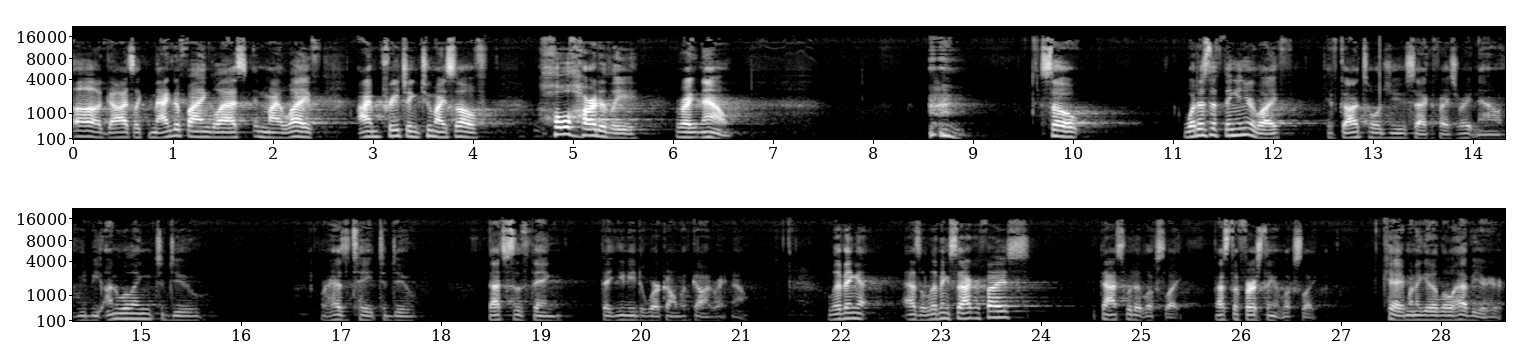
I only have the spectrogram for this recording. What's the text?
oh, God, it's like magnifying glass in my life. I'm preaching to myself wholeheartedly right now. so, what is the thing in your life, if God told you sacrifice right now, you'd be unwilling to do or hesitate to do? That's the thing that you need to work on with God right now. Living as a living sacrifice, that's what it looks like. That's the first thing it looks like. Okay, I'm going to get a little heavier here.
